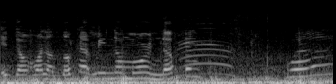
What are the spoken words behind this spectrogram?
it don't want to look at me no more, nothing? What?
